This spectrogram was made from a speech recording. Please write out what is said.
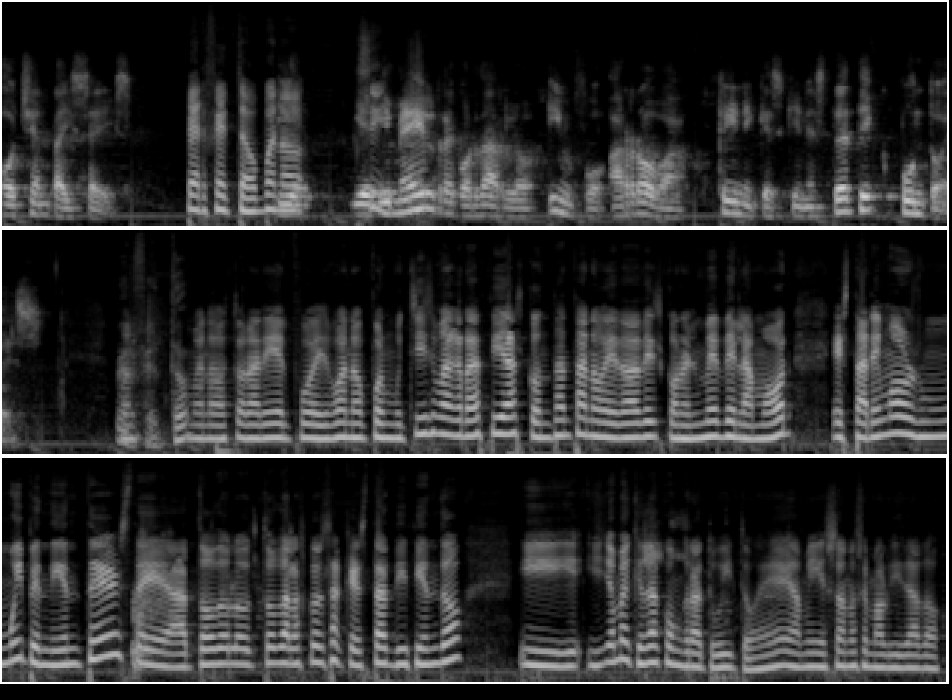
86. Perfecto, bueno... Y, el email, recordarlo, info arroba clinicskinestetic.es. Perfecto. Bueno, doctor Ariel, pues bueno, pues muchísimas gracias con tantas novedades con el mes del amor. Estaremos muy pendientes de a todo lo, todas las cosas que estás diciendo y, yo me quedo con gratuito, ¿eh? A mí eso no se me ha olvidado.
